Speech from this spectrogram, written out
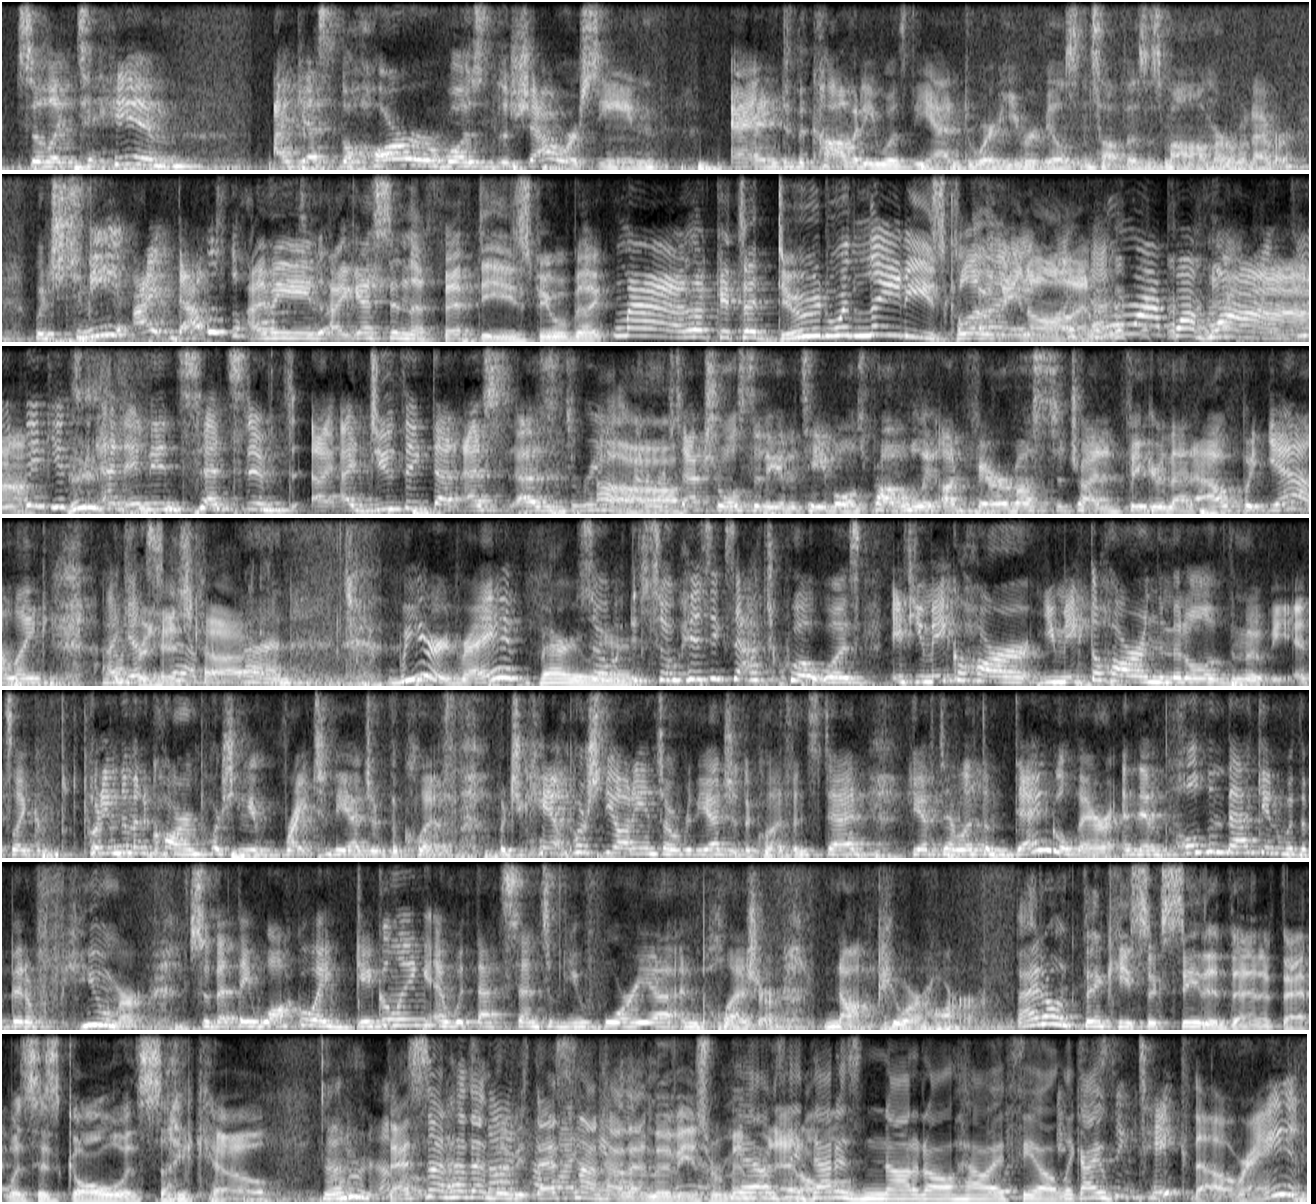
So like to him, I guess the horror was the shower scene, and the comedy was the end where he reveals himself as his mom or whatever. Which to me, I that was the. I mean, too. I guess in the 50s, people would be like, man, look, it's a dude with ladies' clothing Right, on. like. I do think it's an, an insensitive. I, I do think that as as three ah. heterosexuals sitting at a table, it's probably unfair of us to try to figure that out. But yeah, like I guess Hitchcock. back then. Weird, right? Very so, weird. So his exact quote was, "If you make a horror, you make the horror in the middle of the movie. It's like putting them in a car and pushing it right to the edge of the cliff. But you can't push the audience over the edge of the cliff. Instead, you have to let them dangle there and then pull them back in with a bit of humor, so that they walk away giggling and with that sense of euphoria and pleasure, not pure horror." I don't think he succeeded then, if that was his goal with Psycho. I don't know. That's not how that movie. That's not how that movie is Yeah. remembered Yeah, I was at like, all. that is not at all how I feel. Like I, Interesting take though, right?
